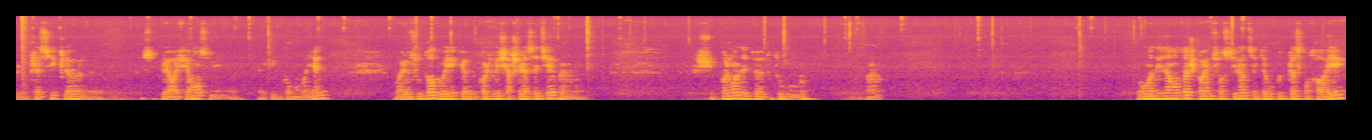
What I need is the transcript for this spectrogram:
le classique là, euh, c'est plus la référence mais euh, avec une courbe moyenne. Ouais, le sous tord, vous voyez que quand je vais chercher la septième, je suis pas loin d'être tout au bout. Hein. Voilà. Bon, un désavantage quand même sur ce cylindre, c'est qu'il y a beaucoup de place pour travailler,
